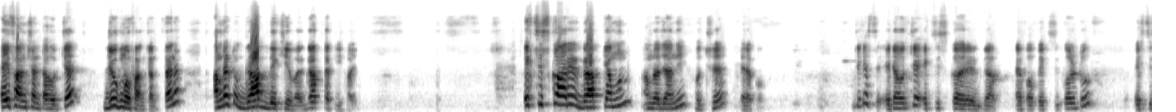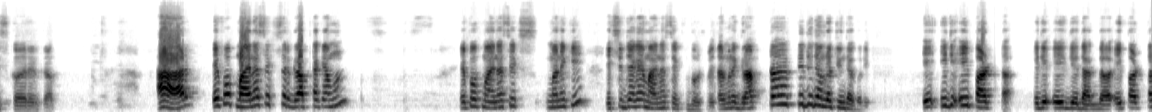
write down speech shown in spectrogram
এই ফাংশনটা হচ্ছে যুগ্ম ফাংশন তাই না? আমরা একটু গ্রাফ দেখি এবার গ্রাফটা কি হয়? এক্স স্কোয়ারের গ্রাফ কেমন? আমরা জানি হচ্ছে এরকম। ঠিক আছে? এটা হচ্ছে এক্স স্কোয়ারের graph f of x equal to x স্কোয়ারের গ্রাফ আর এফ অফ মাইনাস এক্সের গ্রাফটা কেমন? এফ অফ মাইনাস এক্স মানে কি? এক্সের জায়গায় মাইনাস এক্স বসবে। তার মানে গ্রাফটাকে যদি আমরা চিন্তা করি এই যে, এই পার্টটা এই যে এই যে দাগ দেওয়া, এই পার্টটা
